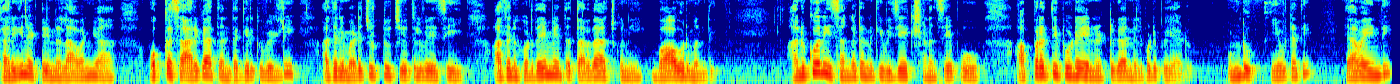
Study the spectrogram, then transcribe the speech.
కరిగినట్టైన లావణ్య ఒక్కసారిగా అతని దగ్గరికి వెళ్ళి అతని మెడ చుట్టూ చేతులు వేసి అతని హృదయం మీద తలదాచుకుని బావురుమంది అనుకోని సంఘటనకి విజయ్ క్షణంసేపు అప్రతిపుడైనట్టుగా నిలబడిపోయాడు. ఉండు ఏమిటది? ఏమైంది?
